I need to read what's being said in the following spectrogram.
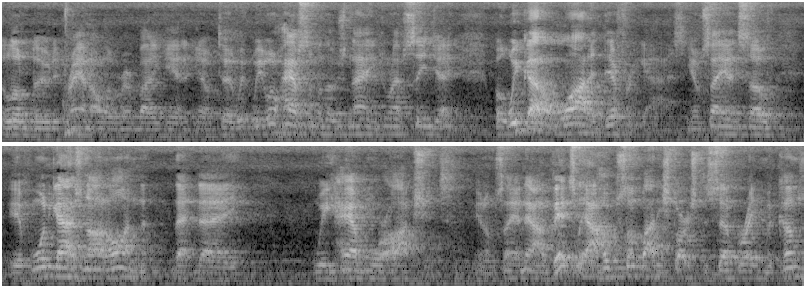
the little dude that ran all over everybody again, you know, too. We, we don't have some of those names. We don't have CJ. But we've got a lot of different guys, you know what I'm saying? So if one guy's not on that day, we have more options. You know what I'm saying? Now, eventually, I hope somebody starts to separate and becomes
